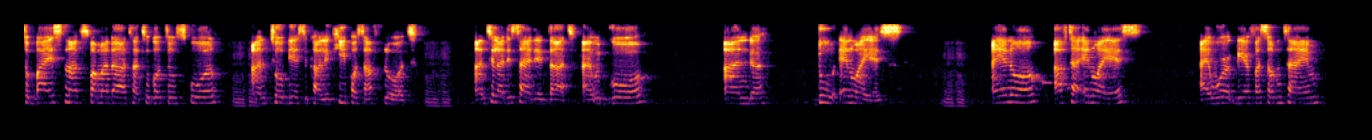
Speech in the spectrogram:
to buy snacks for my daughter to go to school Mm-hmm. and to basically keep us afloat Mm-hmm. until I decided that I would go and do NYS. Mm-hmm. And you know, after NYS, I worked there for some time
